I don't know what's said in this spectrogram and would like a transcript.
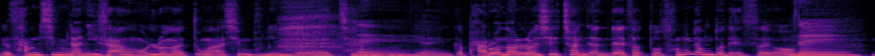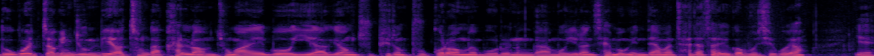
30년 이상 언론 활동을 하신 분인데 참 네. 예. 그러니까 바른 언론 실천 연대에서 또 성명도 냈어요. 네. 노골적인 윤비 어 청각 칼럼 중앙일보 이하경 주필은 부끄러움을 모르는가 뭐 이런 제목인데 한번 찾아서 읽어보시고요. 예.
